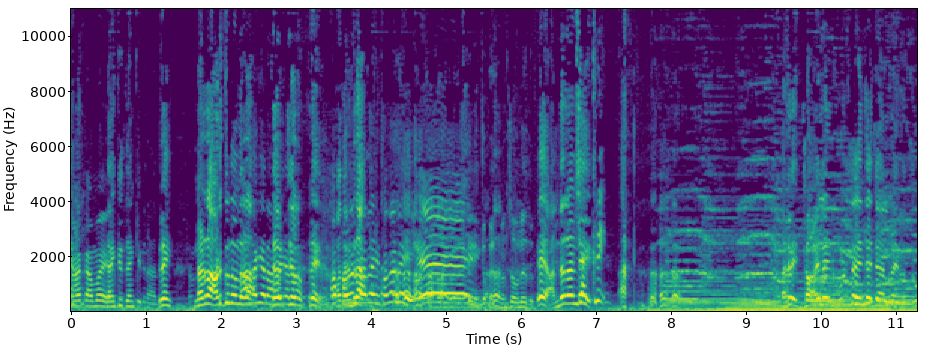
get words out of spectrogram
నాకు అమ్మాయి. థ్యాంక్ యూ థ్యాంక్ యూ రే నడరా ఆడుకుందాం రా. రా, చలో, పదండ్రా. పదండి, పదండి. ఏయ్. ఇంకా పెద్ద మనిషి అవ్వలేదు ఏ అందరూ రండి చక్రి. అరే జాయ్లాండ్ ఫుల్ ఎంజాయ్ చేయాలి రా ఈరోజు.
